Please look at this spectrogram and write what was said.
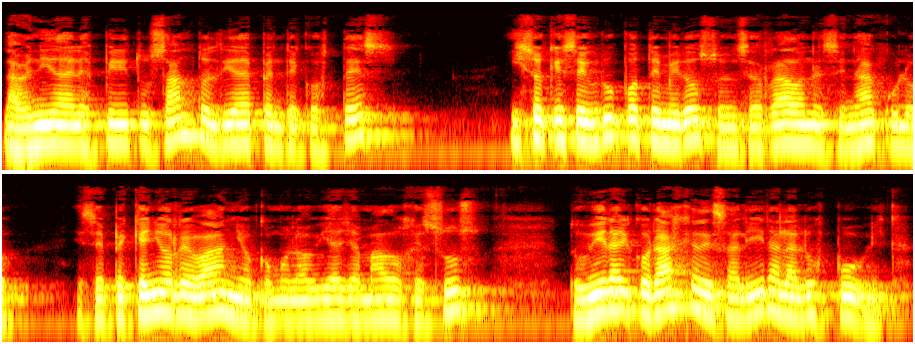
La venida del Espíritu Santo el día de Pentecostés hizo que ese grupo temeroso encerrado en el cenáculo, ese pequeño rebaño como lo había llamado Jesús, tuviera el coraje de salir a la luz pública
